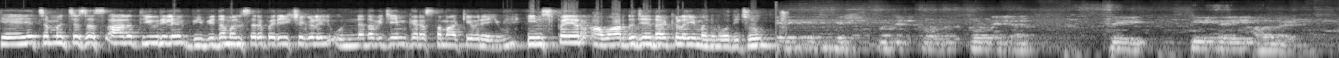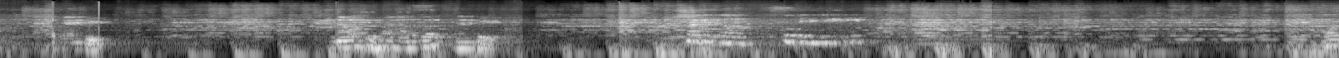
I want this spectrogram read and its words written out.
K H M H S S ആലത്തിയൂരിലെ വിവിധ മത്സര പരീക്ഷകളിൽ ഉന്നത വിജയം കരസ്ഥമാക്കിയവരെയും ഇൻസ്പയർ അവാർഡ് ജേതാക്കളെയും അനുമോദിച്ചു. Co-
